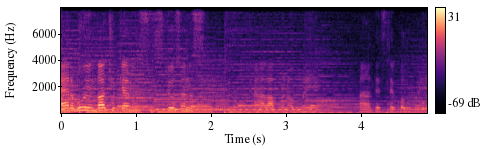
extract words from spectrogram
Eğer bu oyun daha çok gelmesini istiyorsanız kanala abone olmayı, bana destek olmayı,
